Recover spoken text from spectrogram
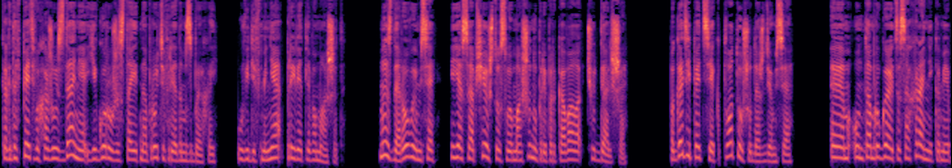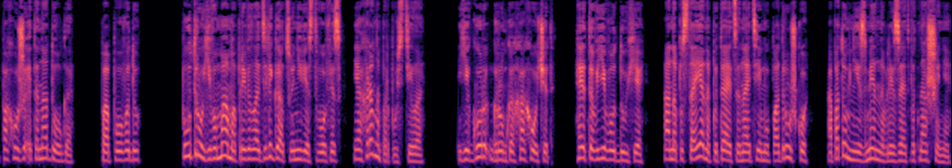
Когда в пять выхожу из здания, Егор уже стоит напротив рядом с Бэхой. Увидев меня, приветливо машет. Мы здороваемся, и я сообщаю, что свою машину припарковала чуть дальше. Погоди пять сек, Платошу дождемся. Эм, он там ругается с охранниками, похоже, это надолго. По поводу. Поутру его мама привела делегацию невест в офис, и охрана пропустила. Егор громко хохочет. Это в его духе. Она постоянно пытается найти ему подружку, а потом неизменно влезает в отношения.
